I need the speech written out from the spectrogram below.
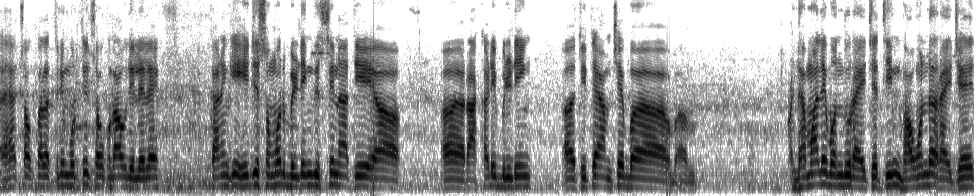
ह्या चौकाला त्रिमूर्ती चौक नाव दिलेलं आहे. कारण की ही जी समोर बिल्डिंग दिसते ना ती राखाडी बिल्डिंग तिथे आमचे ब ब- ढमाले बंधू राहायचे तीन भावंड राहायचे.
